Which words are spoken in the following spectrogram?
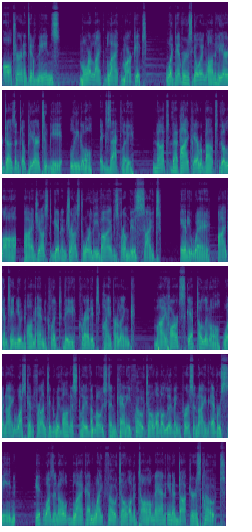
Alternative means? More like black market. Whatever's going on here doesn't appear to be legal, exactly. Not that I care about the law, I just get untrustworthy vibes from this site. Anyway, I continued on and clicked the credit hyperlink. My heart skipped a little when I was confronted with honestly the most uncanny photo of a living person I've ever seen. It was an old black and white photo of a tall man in a doctor's coat.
